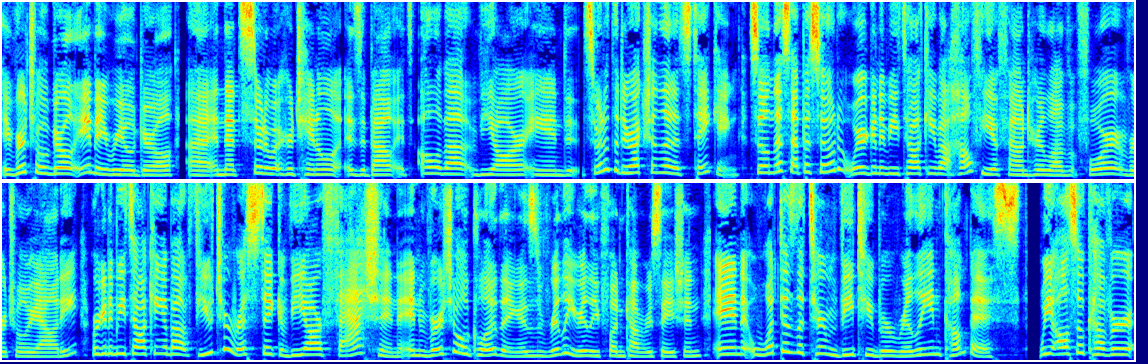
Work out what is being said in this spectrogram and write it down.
a virtual girl and a real girl, uh, and that's sort of what her channel is about. It's all about VR and sort of the direction that it's taking. So, in this episode, we're going to be talking about how PHIA found her love for virtual reality. We're going to be talking about futuristic VR fashion and virtual clothing is really, really fun conversation. And what does the term VTuber really encompass? We also cover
